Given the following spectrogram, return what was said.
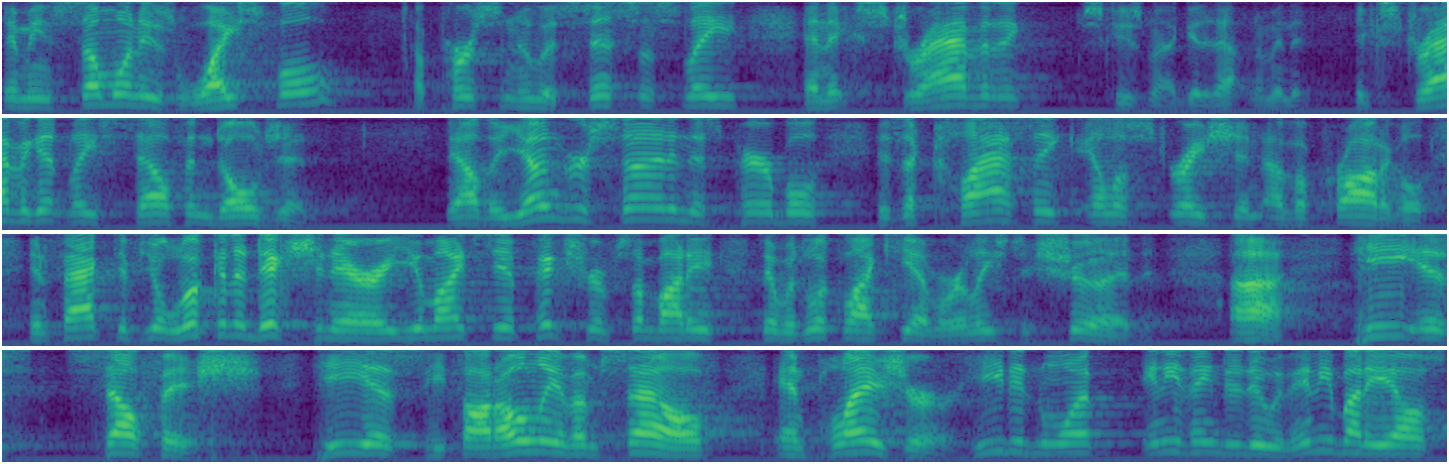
it means someone who's wasteful, a person who is senselessly and extravagant, excuse me, I'll get it out in a minute, extravagantly self indulgent. Now, the younger son in this parable is a classic illustration of a prodigal. In fact, if you look in a dictionary, you might see a picture of somebody that would look like him, or at least it should. Uh, he is selfish. He, is, he thought only of himself and pleasure. He didn't want anything to do with anybody else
